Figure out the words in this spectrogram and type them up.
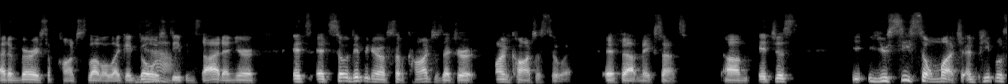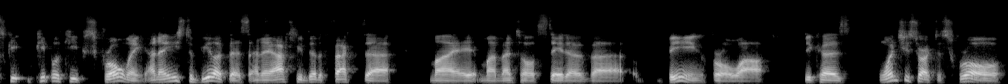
at a very subconscious level. Like it goes yeah. deep inside, and you're it's it's so deep in your subconscious that you're unconscious to it. If that makes sense, um, it just you see so much, and people keep people keep scrolling. And I used to be like this, and it actually did affect uh, my my mental state of uh, being for a while because once you start to scroll,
